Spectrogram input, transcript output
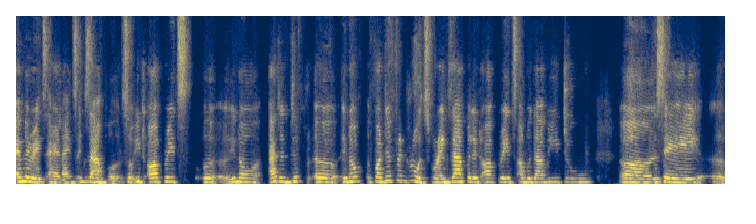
Emirates Airlines example. So it operates, uh, you know, at a different, uh, you know, for different routes. For example, it operates Abu Dhabi to, uh, say, uh,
